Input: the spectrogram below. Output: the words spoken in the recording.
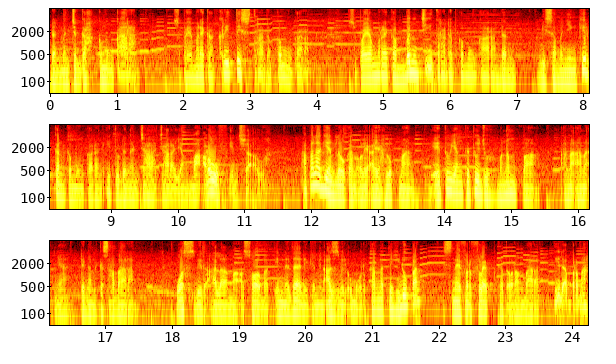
dan mencegah kemungkaran supaya mereka kritis terhadap kemungkaran, supaya mereka benci terhadap kemungkaran dan bisa menyingkirkan kemungkaran itu dengan cara-cara yang ma'ruf insya Allah. Apalagi yang dilakukan oleh ayah Lukman, yaitu yang ketujuh menempa anak-anaknya dengan kesabaran. Wasbir ala ma'asobat inna dhalika min azmil umur. Karena kehidupan is never flat, kata orang barat. Tidak pernah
